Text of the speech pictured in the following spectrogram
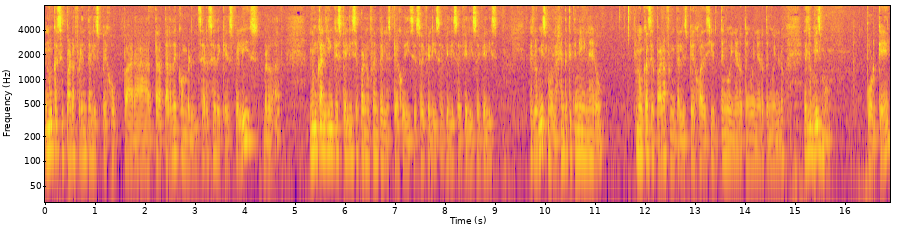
nunca se para frente al espejo para tratar de convencerse de que es feliz, ¿verdad? Nunca alguien que es feliz se para frente al espejo y dice soy feliz, soy feliz, soy feliz, soy feliz. Es lo mismo, la gente que tiene dinero nunca se para frente al espejo a decir tengo dinero, tengo dinero, tengo dinero. Es lo mismo. ¿Por qué?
